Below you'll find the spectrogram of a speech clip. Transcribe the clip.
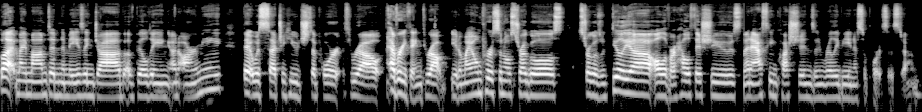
but my mom did an amazing job of building an army that was such a huge support throughout everything, throughout, you know, my own personal struggles, struggles with Delia, all of our health issues, and asking questions and really being a support system.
